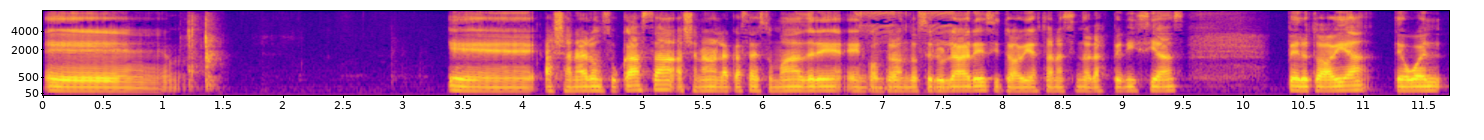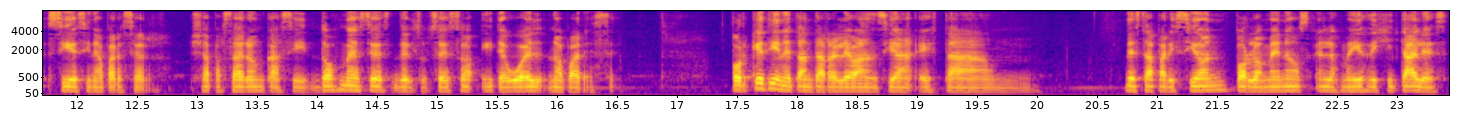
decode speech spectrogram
Eh, allanaron su casa, allanaron la casa de su madre, encontraron dos celulares y todavía están haciendo las pericias, pero todavía Tehuel sigue sin aparecer. Ya pasaron casi dos meses del suceso y Tehuel no aparece. ¿Por qué tiene tanta relevancia esta mm, desaparición, por lo menos en los medios digitales?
